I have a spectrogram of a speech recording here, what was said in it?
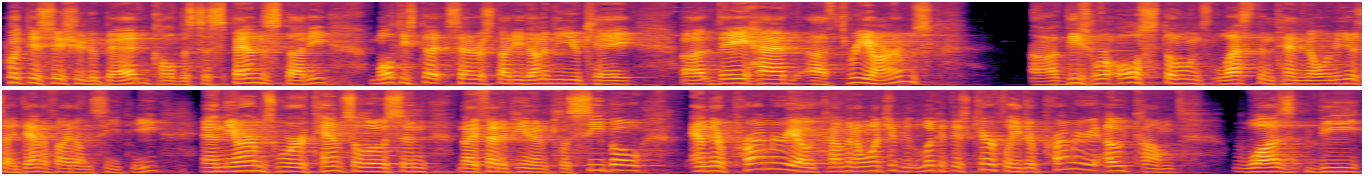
put this issue to bed called the SUSPEND study, multi-center study done in the UK. Uh, they had uh, three arms. Uh, these were all stones less than 10 millimeters identified on CT. And the arms were tamsulosin, nifedipine, and placebo. And their primary outcome, and I want you to look at this carefully, their primary outcome was the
